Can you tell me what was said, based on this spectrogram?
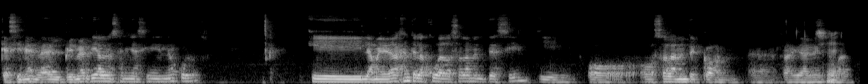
que sin él. El primer día lo enseñé sin Oculus y la mayoría de la gente lo ha jugado solamente sin y, o, o, solamente con eh, realidad virtual. Sí.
